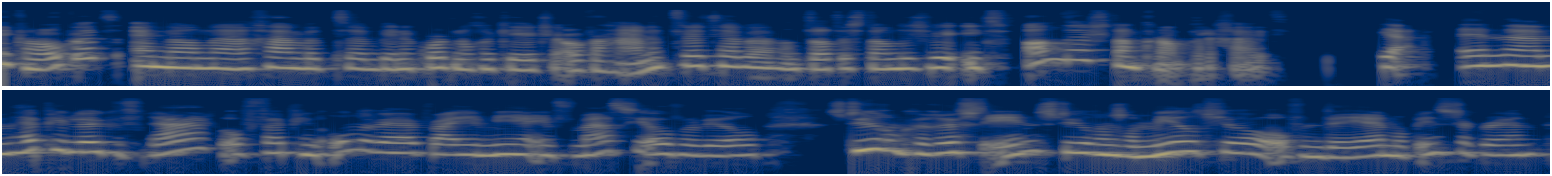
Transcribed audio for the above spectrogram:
Ik hoop het. En dan uh, gaan we het binnenkort nog een keertje over hanentred hebben. Want dat is dan dus weer iets anders dan kramperigheid. Ja, en um, heb je een leuke vraag of heb je een onderwerp waar je meer informatie over wil? Stuur hem gerust in. Stuur ons een mailtje of een DM op Instagram.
